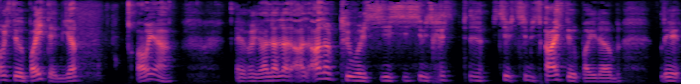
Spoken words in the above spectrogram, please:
was still bright yep. Oh yeah. I, love to see, see, see, see, the sky still by them in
